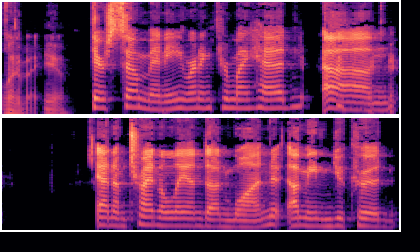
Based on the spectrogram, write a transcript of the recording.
What about you? There's so many running through my head. Um, and I'm trying to land on one. I mean, you could,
